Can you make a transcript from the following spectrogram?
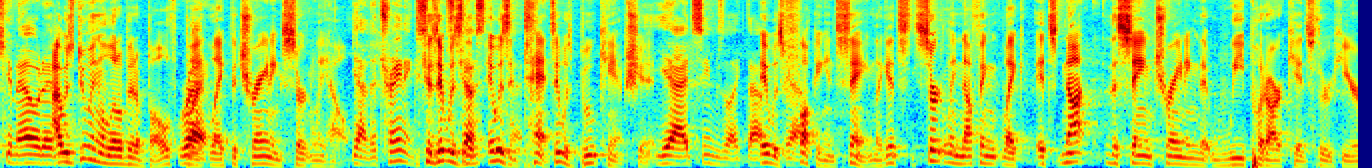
working out? And, I was doing a little bit of both, Right. but like the training certainly helped. Yeah, the training because it was it was intense. intense. It was boot camp shit. Yeah, it seems like that. It was yeah. fucking insane. Like it's certainly nothing like it's not the same training that we put our kids through here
